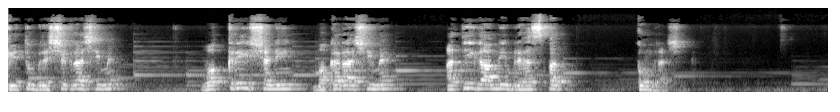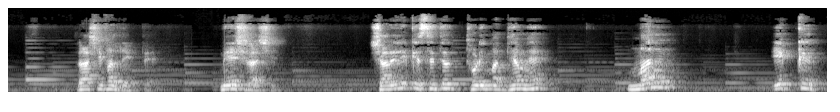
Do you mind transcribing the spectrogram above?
केतु वृश्चिक राशि में। वक्री शनि मकर राशि में। अतिगामी बृहस्पति कुंभ राशि में। राशिफल देखते हैं। मेष राशि। शारीरिक स्थिति थोड़ी मध्यम है। मन एक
